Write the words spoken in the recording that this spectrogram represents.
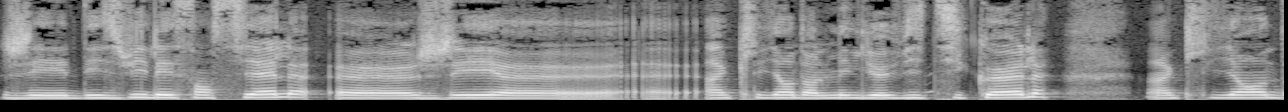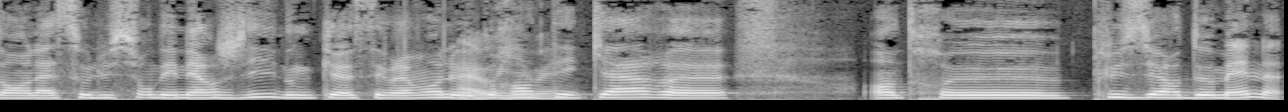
j'ai des huiles essentielles, euh, j'ai euh, un client dans le milieu viticole, un client dans la solution d'énergie. Donc c'est vraiment le ah grand écart entre plusieurs domaines.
